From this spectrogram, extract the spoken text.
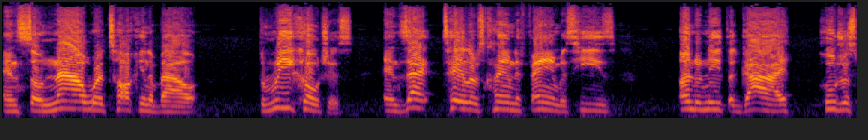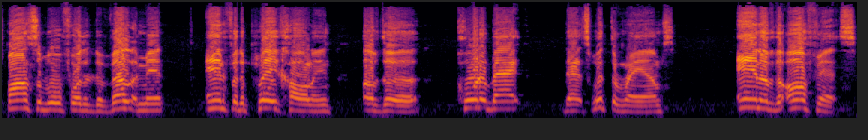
And so now we're talking about three coaches. And Zac Taylor's claim to fame is he's underneath a guy who's responsible for the development and for the play calling of the quarterback that's with the Rams and of the offense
